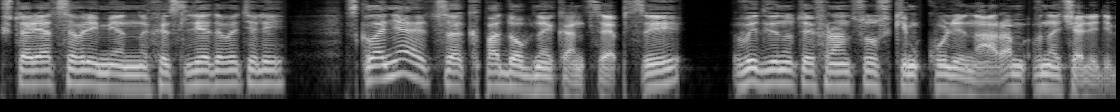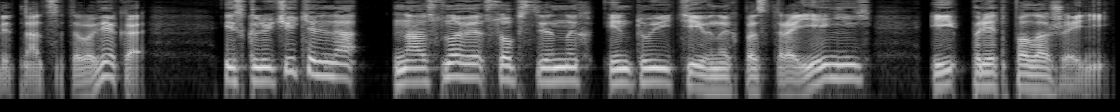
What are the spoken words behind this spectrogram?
что ряд современных исследователей склоняются к подобной концепции, выдвинутой французским кулинаром в начале XIX века, исключительно на основе собственных интуитивных построений и предположений.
